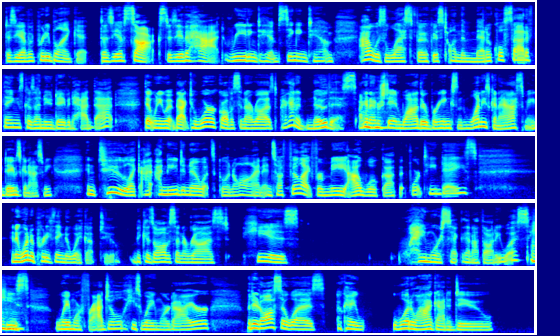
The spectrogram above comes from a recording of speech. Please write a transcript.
does he have a pretty blanket? Does he have socks? Does he have a hat? Reading to him, singing to him. I was less focused on the medical side of things because I knew David had that. That when he went back to work, all of a sudden I realized I got to know this. I got to Mhm. understand why they're bringing some. One, he's going to ask me. David's going to ask me. And two, like I, I need to know what's going on. And so I feel like for me, I woke up at 14 days and it wasn't a pretty thing to wake up to because all of a sudden I realized he is way more sick than I thought he was. Mhm. He's way more fragile. He's way more dire. But it also was okay, what do I got to do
